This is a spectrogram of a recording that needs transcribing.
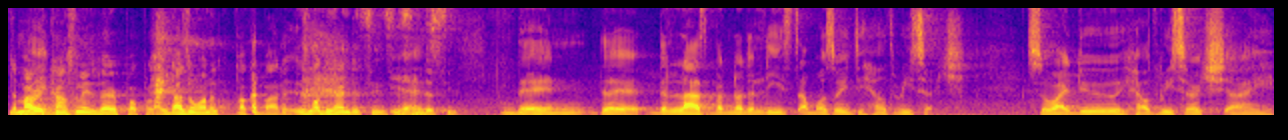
The marriage Then- counseling is very popular. He doesn't want to talk about it. It's not behind the scenes, it's in the scene. Then the, the last but not the least, I'm also into health research. So I do health research, I,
